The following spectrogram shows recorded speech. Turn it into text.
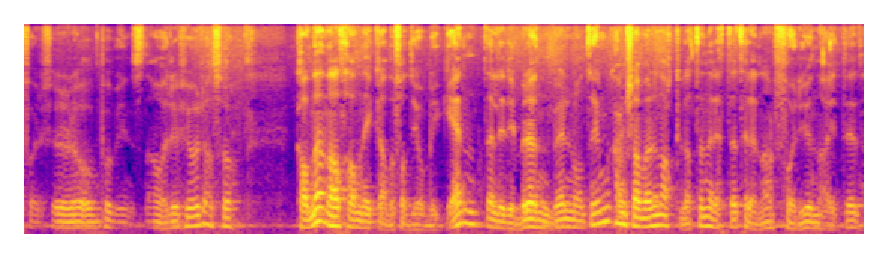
forfjor og på begynnelsen av året i fjor. Altså, kan det hende at han ikke hadde fått jobb i Gent eller i Brønnby eller noen ting, men kanskje han var en akkurat den rette treneren for United.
